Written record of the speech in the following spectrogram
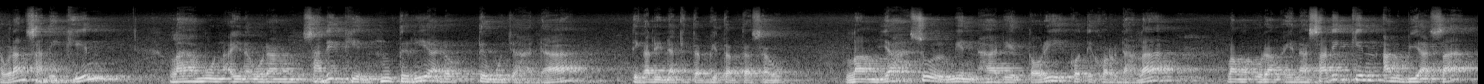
Orang sadikin lamun aina orang sadikin henteu riado teu mujahadah tinggal dina kitab-kitab tasawuf. Lam yahsul min hadi tariqati khordala lamun urang ayeuna sadikin anu biasa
